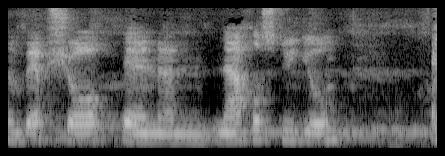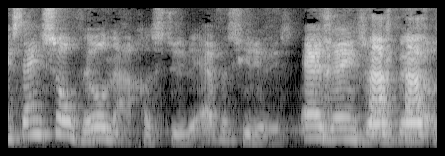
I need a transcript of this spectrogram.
een, webshop en een nagelstudio. Er zijn zoveel nagelstudio's, even serieus. Er zijn zoveel.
